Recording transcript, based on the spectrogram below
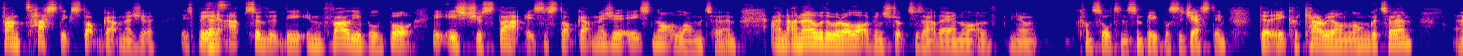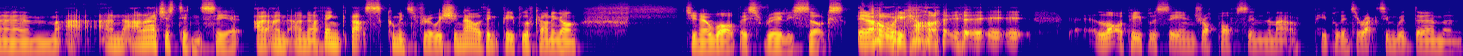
fantastic stopgap measure. It's been Yes. absolutely invaluable, but it is just that. It's a stopgap measure. It's not long term. And I know there were a lot of instructors out there and a lot of, you know, consultants and people suggesting that it could carry on longer term. Um, and, and I just didn't see it. I, and, and I think that's coming to fruition now. I think people have kind of gone, do you know what? This really sucks. You know, we can't, it, it, it, a lot of people are seeing drop offs in the amount of people interacting with them. And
